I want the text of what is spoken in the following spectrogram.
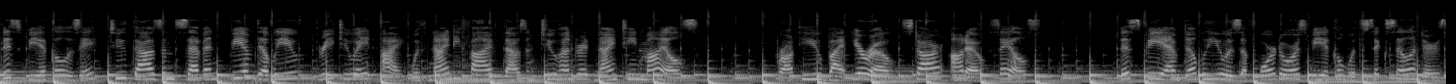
This vehicle is a 2007 BMW 328i with 95,219 miles. Brought to you by Euro Star Auto Sales. This BMW is a four-doors vehicle with six cylinders.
